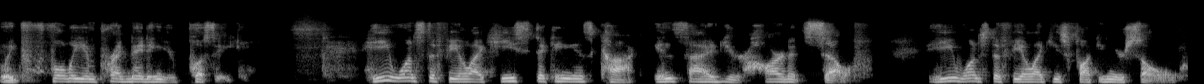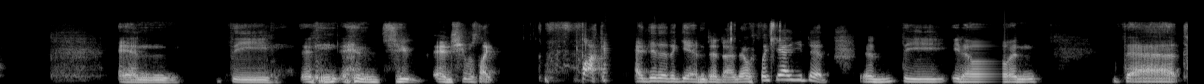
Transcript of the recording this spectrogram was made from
like fully impregnating your pussy. He wants to feel like he's sticking his cock inside your heart itself. He wants to feel like he's fucking your soul. And the and, and she and she was like, fuck I did it again, didn't I? And I was like, yeah, you did. And the, you know, and that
